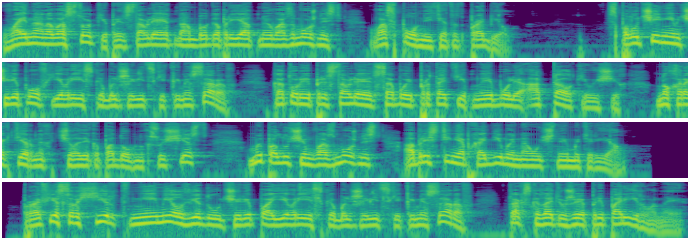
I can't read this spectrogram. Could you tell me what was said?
Война на Востоке представляет нам благоприятную возможность восполнить этот пробел. С получением черепов еврейско-большевистских комиссаров, которые представляют собой прототип наиболее отталкивающих, но характерных человекоподобных существ, мы получим возможность обрести необходимый научный материал. Профессор Хирт не имел в виду черепа еврейско-большевистских комиссаров, так сказать, уже препарированные.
